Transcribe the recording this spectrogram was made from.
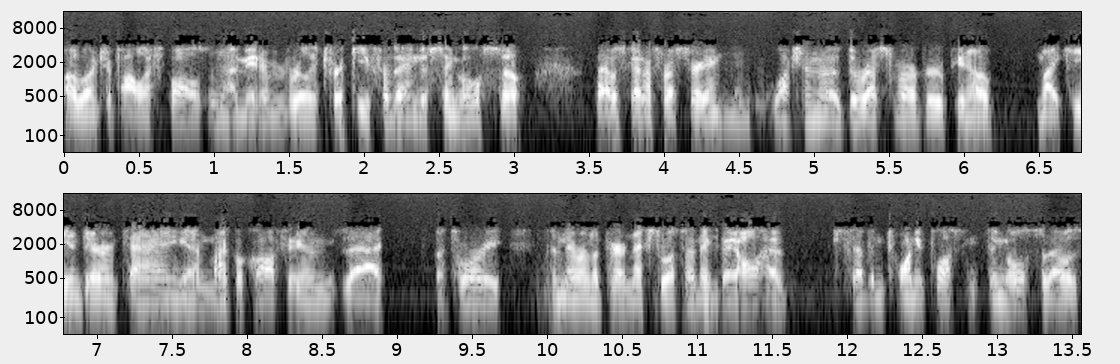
a bunch of polished balls, and that made them really tricky for the end of singles. So that was kind of frustrating mm-hmm. watching the the rest of our group. You know, Mikey and Darren Tang and Michael Coffey and Zach Atori, and they were on the pair next to us. I think they all had 720 plus in singles. So that was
